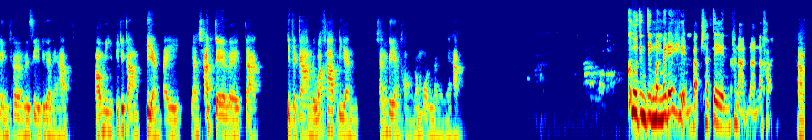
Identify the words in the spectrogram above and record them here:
หนึ่งเทอมหรือสี่เดือนเนะครับเขามีพฤติกรรมเปลี่ยนไปอย่างชัดเจนเลยจากกิจกรรมหรือว่าคาบเรียนชั้นเรียนของน้องมนต์อะไรอย่างเงี้ยครับ คือจริง ๆ มันไม่ได้เห็นแบบชัดเจนขนาดนั้นนะคะครับ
